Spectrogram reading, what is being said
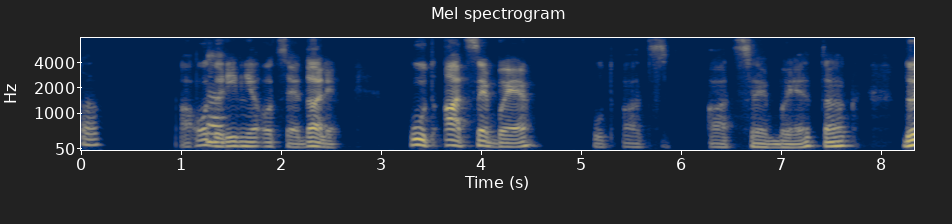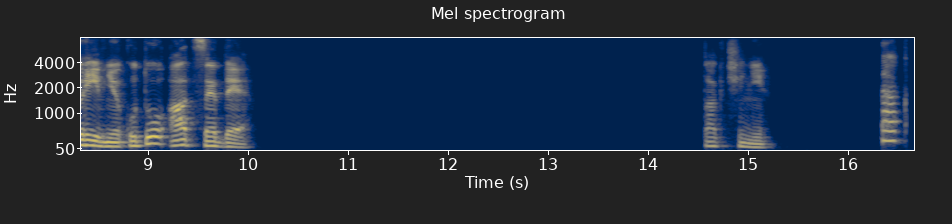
Так. АО Так. дорівнює ОЦ. Далі. Кут АЦБ. Кут АЦБ, так. Дорівнює куту АЦД. Так чи ні? Так.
